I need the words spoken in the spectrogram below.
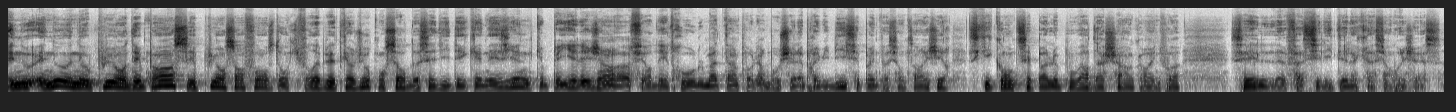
Et nous, et nous, nous, plus on dépense et plus on s'enfonce. Donc, il faudrait peut-être qu'un jour qu'on sorte de cette idée keynésienne que payer les gens à faire des trous le matin pour les reboucher l'après-midi, c'est pas une façon de s'enrichir. Ce qui compte, c'est pas le pouvoir d'achat, encore une fois, c'est faciliter la création de richesse.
